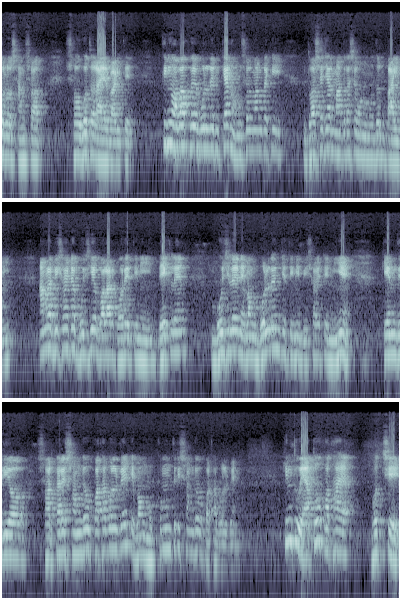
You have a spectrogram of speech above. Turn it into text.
হলো সাংসদ সৌগত রায়ের বাড়িতে। তিনি অবাক হয়ে বললেন, কেন? মুসলমানরা কি দশ হাজার মাদ্রাসা অনুমোদন পায়নি? আমরা বিষয়টা বুঝিয়ে বলার পরে তিনি দেখলেন বুঝলেন এবং বললেন যে তিনি বিষয়টি নিয়ে কেন্দ্রীয় সরকারের সঙ্গেও কথা বলবেন এবং মুখ্যমন্ত্রীর সঙ্গেও কথা বলবেন। কিন্তু এত কথা হচ্ছে,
